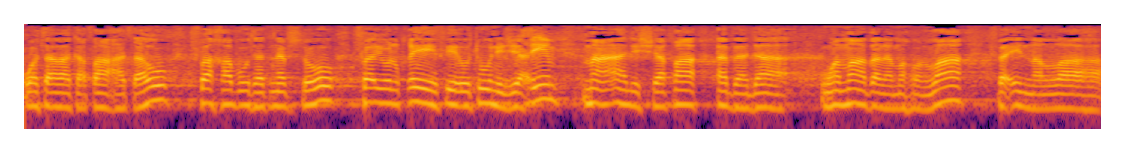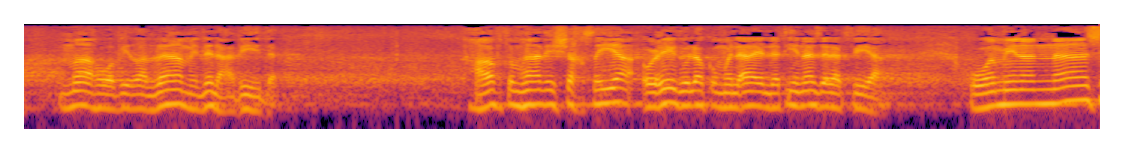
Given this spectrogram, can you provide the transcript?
وترك طاعته فخبثت نفسه فيلقيه في أتون الجحيم مع أهل الشقاء أبدا. وما ظلمه الله فإن الله ما هو بظلام للعبيد. عرفتم هذه الشخصية؟ أعيد لكم الآية التي نزلت فيها. ومن الناس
